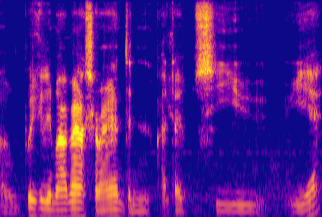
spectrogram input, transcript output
I'm wiggling my mouse around and I don't see you yet.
